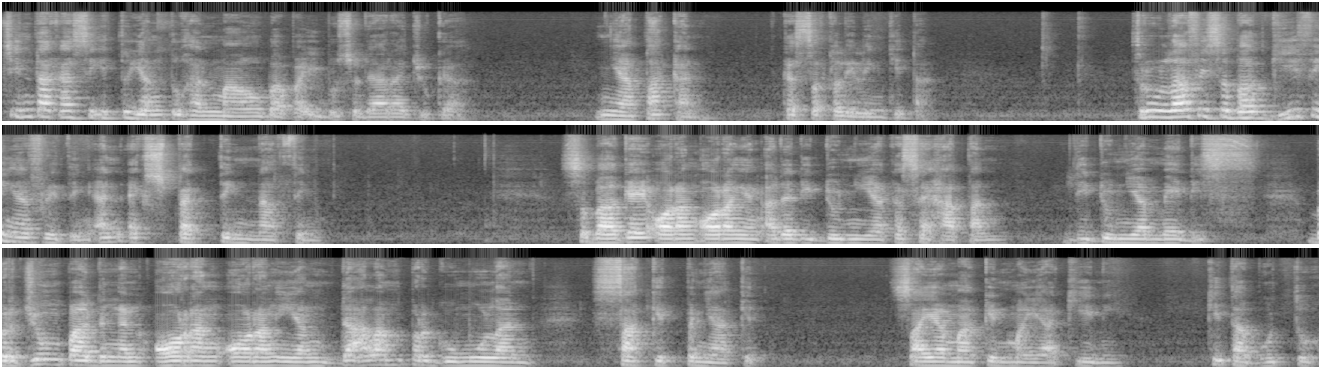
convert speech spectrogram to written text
Cinta kasih itu yang Tuhan mau Bapak Ibu Saudara juga nyatakan ke sekeliling kita. True love is about giving everything and expecting nothing sebagai orang-orang yang ada di dunia kesehatan, di dunia medis, berjumpa dengan orang-orang yang dalam pergumulan sakit penyakit. Saya makin meyakini kita butuh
